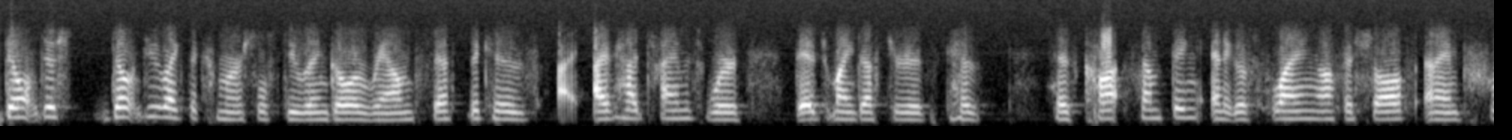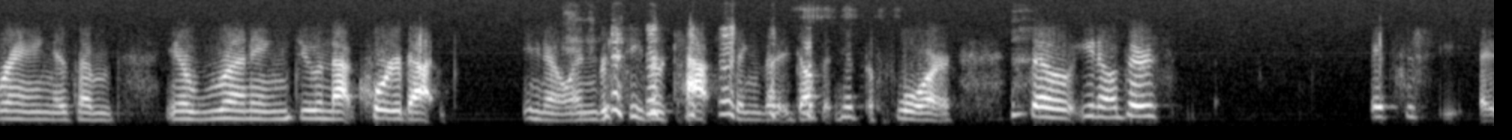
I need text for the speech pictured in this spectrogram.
don't just don't do like the commercials do and go around stuff because I, I've had times where the edge of my duster is, has has caught something and it goes flying off a shelf and I'm praying as I'm you know running doing that quarterback you know and receiver catch thing that it doesn't hit the floor. So you know there's it's just uh,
